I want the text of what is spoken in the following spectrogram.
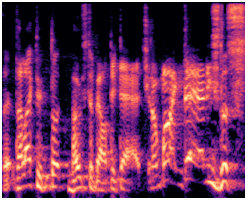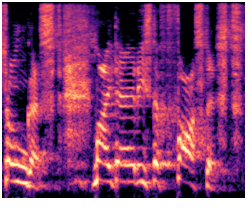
they like to talk most about their dads. You know, my dad is the strongest. My dad is the fastest.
